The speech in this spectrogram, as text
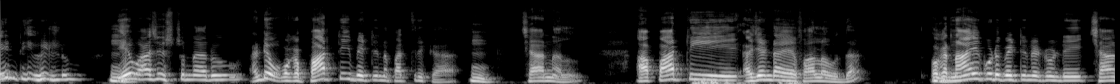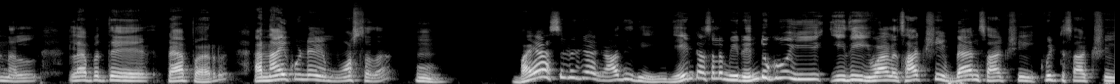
ఏంటి వీళ్ళు? ఏం ఆశిస్తున్నారు? అంటే ఒక పార్టీ పెట్టిన పత్రిక ఛానల్ ఆ పార్టీ అజెండా ఫాలో అవుద్దా? ఒక నాయకుడు పెట్టినటువంటి ఛానల్ లేకపోతే పేపర్ ఆ నాయకుడిని మోస్తుందా? బయాస్డ్గా కాదు ఇది. ఇదేంటి అసలు? మీరు ఎందుకు ఈ ఇది ఇవాళ సాక్షి బ్యాన్ సాక్షి క్విట్ సాక్షి?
